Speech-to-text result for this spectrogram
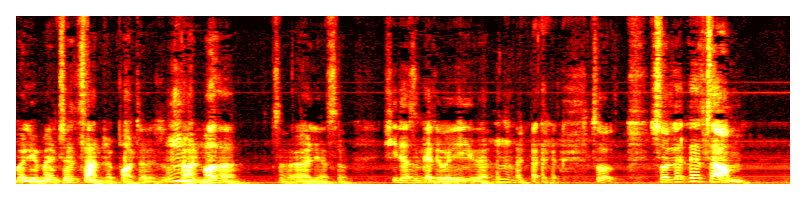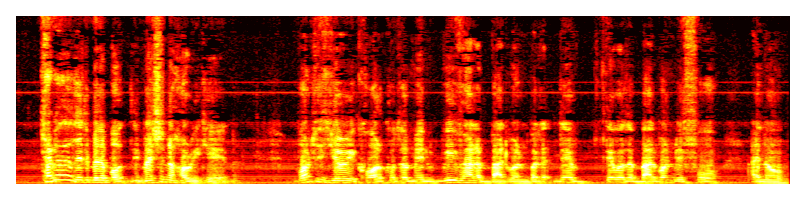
Well, you mentioned Sandra Potter's Mhm. grandmother so earlier, so she doesn't get away either. Mm. so, so let, let's um tell us a little bit about. You mentioned a hurricane. What is your recall? Because I mean, we've had a bad one, but there there was a bad one before. I know.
